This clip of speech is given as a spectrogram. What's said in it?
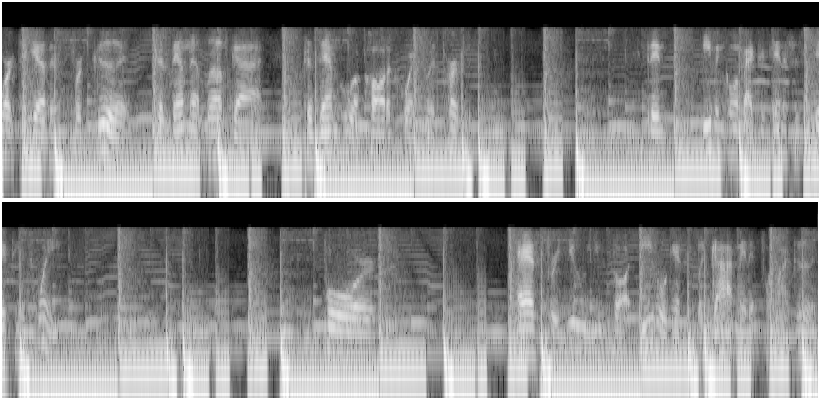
work together for good to them that love God, to them who are called according to his purpose. And then even going back to Genesis 15 20, for as for you, you thought evil against me, but God meant it for my good.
